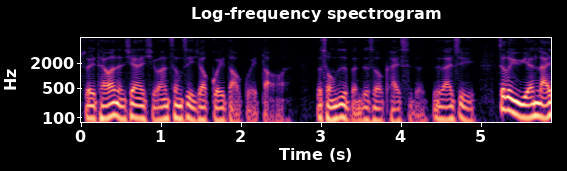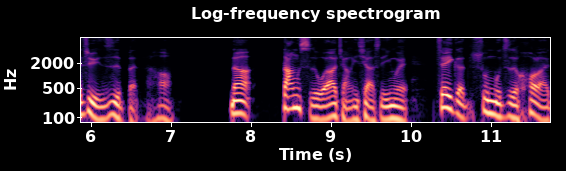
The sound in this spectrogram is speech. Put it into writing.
所以台湾人现在喜欢称自己叫鬼岛，鬼岛啊，就从日本这时候开始的，来自于这个语言来自于日本哈。那当时我要讲一下，是因为。这个数目字后来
